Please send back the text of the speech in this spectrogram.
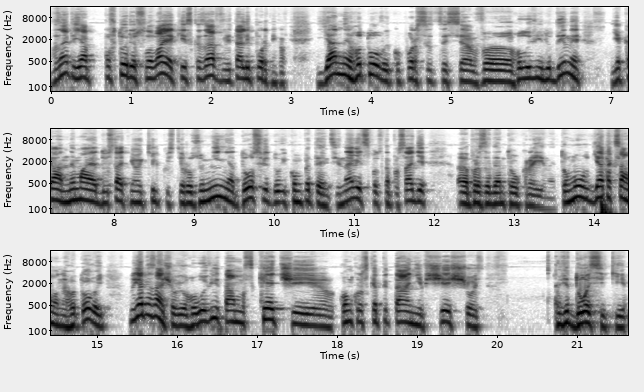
Ви знаєте, я повторю слова, які сказав Віталій Портніков. Я не готовий купорситися в голові людини, яка не має достатньої кількості розуміння, досвіду і компетенції, навіть на посаді е, президента України. Тому я так само не готовий. Ну я не знаю, що в його голові там скетчі, конкурс капітанів, ще щось. Відосики,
